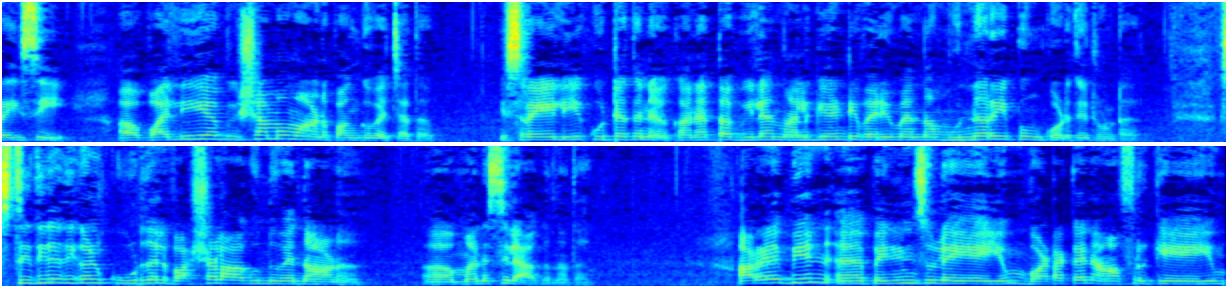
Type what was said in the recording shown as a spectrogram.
റൈസി വലിയ വിഷമമാണ് പങ്കുവച്ചത്. ഇസ്രയേൽ ഈ കുറ്റത്തിന് കനത്ത വില നൽകേണ്ടി വരുമെന്ന മുന്നറിയിപ്പും കൊടുത്തിട്ടുണ്ട്. സ്ഥിതിഗതികൾ കൂടുതൽ വഷളാകുന്നുവെന്നാണ് മനസ്സിലാകുന്നത്. അറേബ്യൻ പെനിൻസുലയെയും വടക്കൻ ആഫ്രിക്കയെയും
